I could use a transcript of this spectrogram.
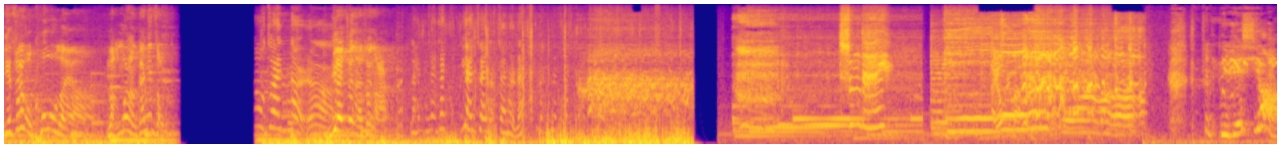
别拽我裤子呀！冷不冷？赶紧走！我拽哪儿啊？愿意拽哪儿拽哪儿。兄弟，哎呦我的妈！这你别笑。啊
